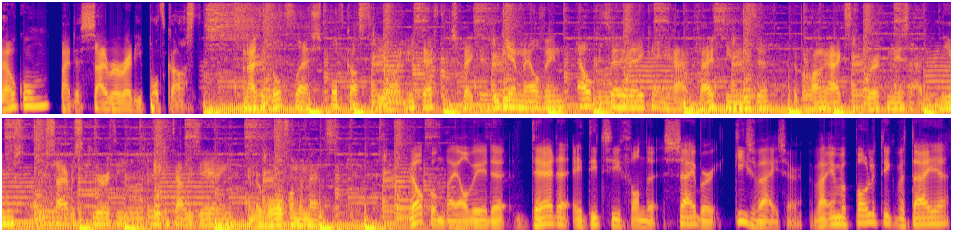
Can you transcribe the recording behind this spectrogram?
Welkom bij de Cyber Ready podcast. Vanuit de Dotslash podcast studio in Utrecht bespreken Rudy en Melvin elke twee weken in ruim 15 minuten de belangrijkste gebeurtenissen uit het nieuws over cybersecurity, digitalisering en de rol van de mens. Welkom bij alweer de derde editie van de Cyber Kieswijzer, waarin we politieke partijen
